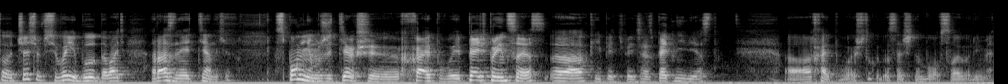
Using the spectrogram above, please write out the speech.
то чаще всего ей будут давать разные оттенки. Вспомним же тех же хайповые пять принцесс, э, какие пять принцесс, пять невест. Э, хайповая штука достаточно была в свое время.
